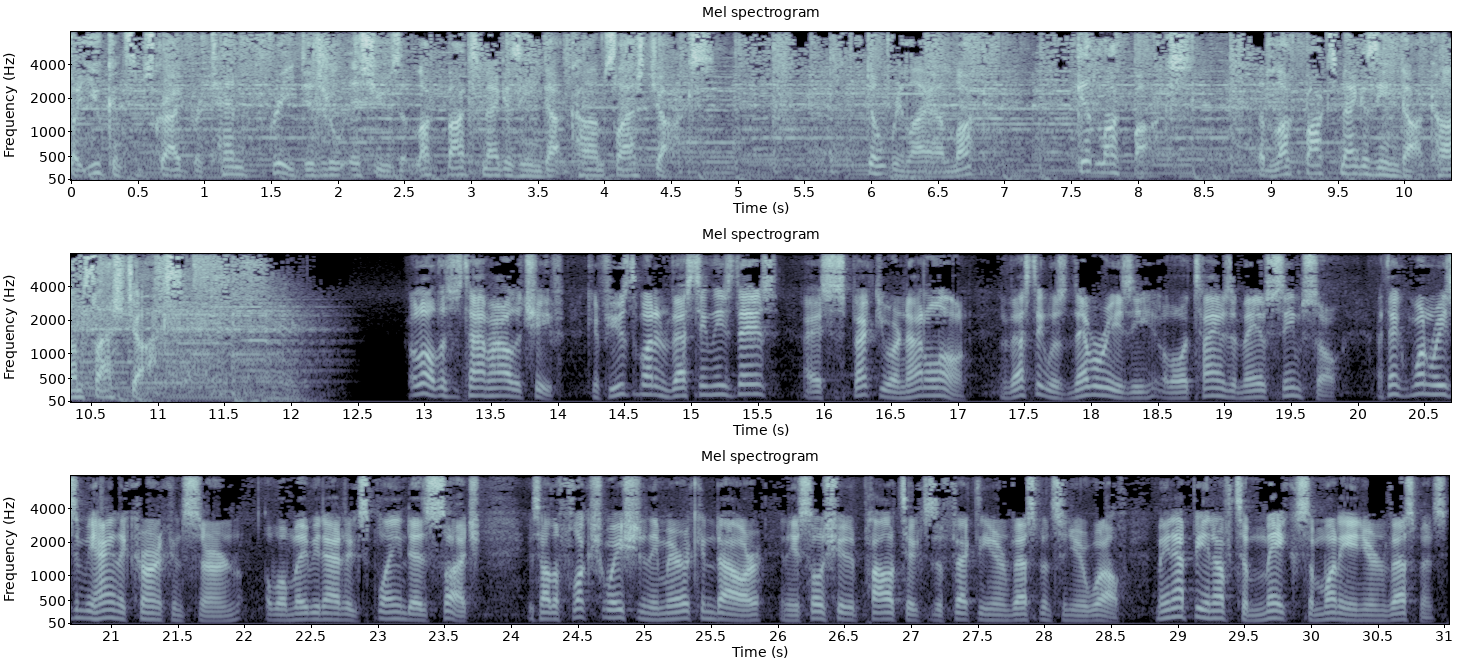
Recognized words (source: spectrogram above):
but you can subscribe for 10 free digital issues at luckboxmagazine.com slash jocks. Don't rely on luck. Get Luckbox at luckboxmagazine.com slash jocks. Hello, this is Tom Howell, the Chief. Confused about investing these days? I suspect you are not alone. Investing was never easy, although at times it may have seemed so. I think one reason behind the current concern, although maybe not explained as such, is how the fluctuation in the American dollar and the associated politics is affecting your investments and your wealth. It may not be enough to make some money in your investments.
